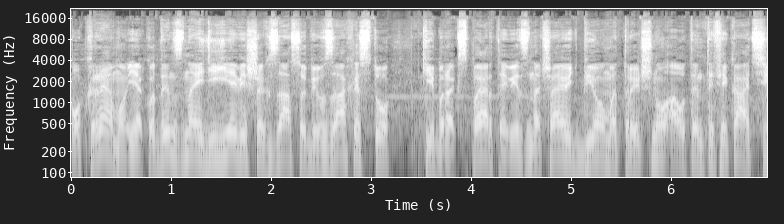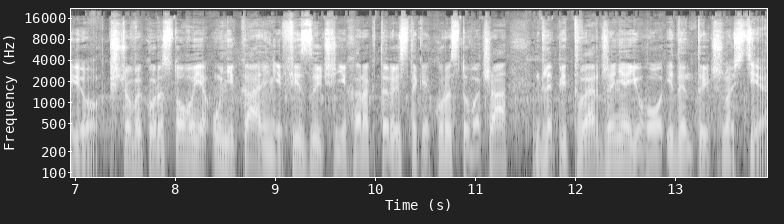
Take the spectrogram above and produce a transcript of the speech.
Окремо, як один з найдієвіших засобів захисту, кіберексперти відзначають біометричну аутентифікацію, що використовує унікальні фізичні характеристики користувача для підтвердження його ідентичності.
